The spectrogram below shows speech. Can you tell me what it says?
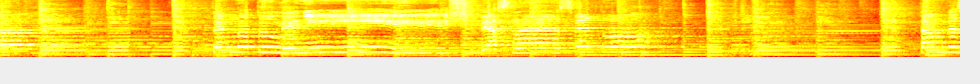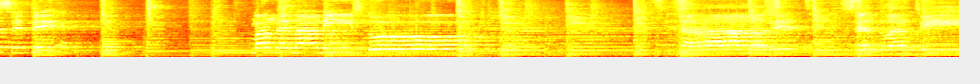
Temnotu měníš v jasné světlo. Tam, kde jsi ty, tma nemá místo chci zářit Zettland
